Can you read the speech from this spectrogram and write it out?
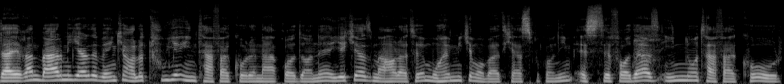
دقیقا برمیگرده به اینکه حالا توی این تفکر نقادانه یکی از مهارت مهمی که ما باید کسب کنیم استفاده از این نوع تفکر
